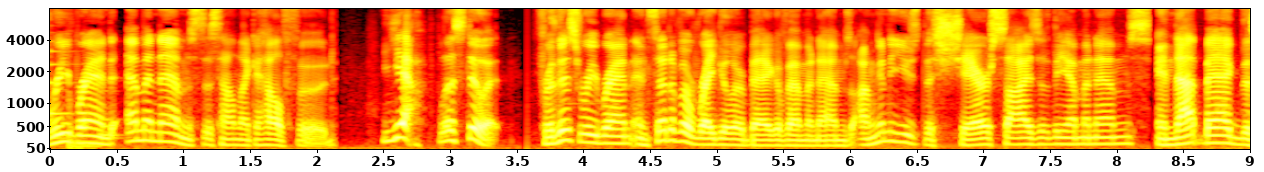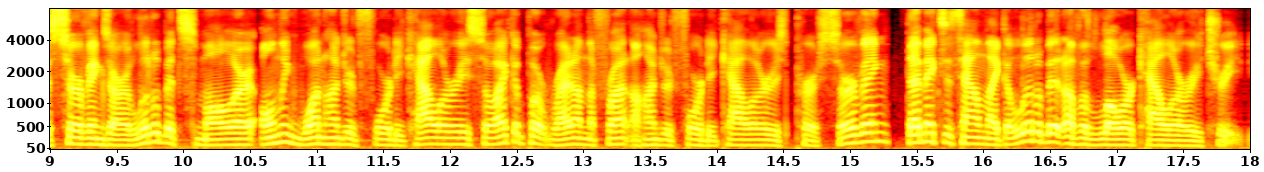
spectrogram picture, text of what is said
Rebrand M&Ms to sound like a health food. Yeah, let's do it. For this rebrand, instead of a regular bag of M&Ms, I'm going to use the share size of the M&Ms. In that bag, the servings are a little bit smaller, only 140 calories, so I could put right on the front 140 calories per serving. That makes it sound like a little bit of a lower calorie treat.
